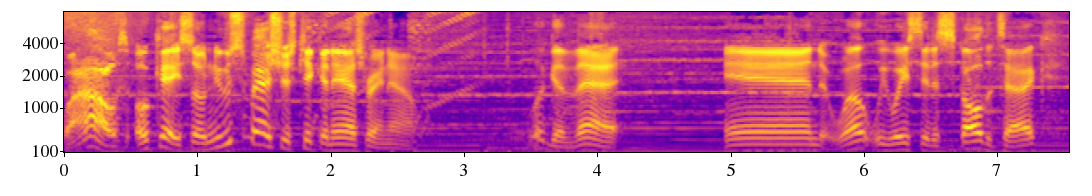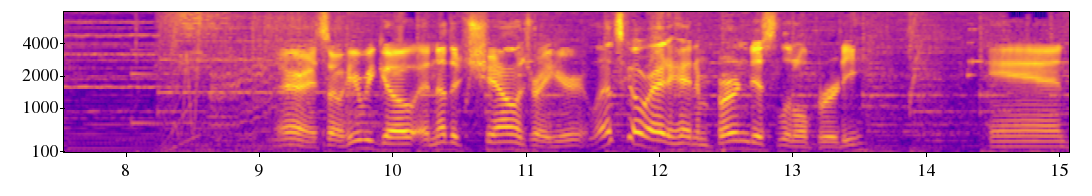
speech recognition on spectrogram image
Wow. Okay, so New Smasher's kicking ass right now. Look at that. And, well, we wasted a Scald attack. Alright, so here we go. Another challenge right here. Let's go right ahead and burn this little birdie. And,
